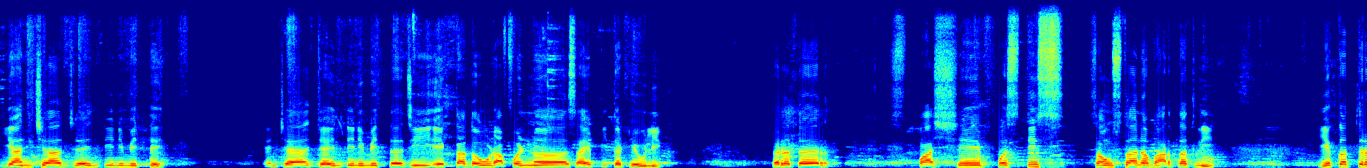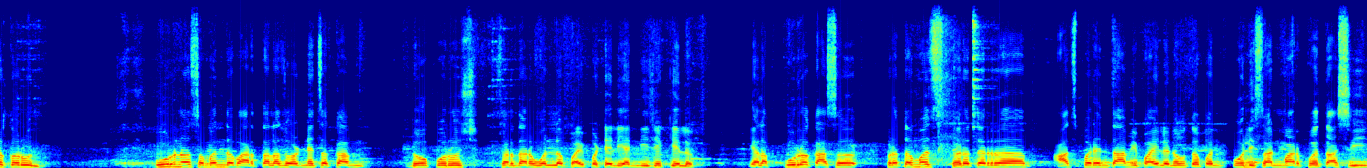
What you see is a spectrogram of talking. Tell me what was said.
यांच्या जयंतीनिमित्त यांच्या जयंतीनिमित्त जी एकता दौड आपण साहेब इथं ठेवली खरं तर पाचशे पस्तीस संस्थानं भारतातली एकत्र करून पूर्ण संबंध भारताला जोडण्याचं काम लोह पुरुष सरदार वल्लभभाई पटेल यांनी जे केलं याला पूरक असं प्रथमच खरं तर आजपर्यंत आम्ही पाहिलं नव्हतं पण पोलिसांमार्फत अशी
